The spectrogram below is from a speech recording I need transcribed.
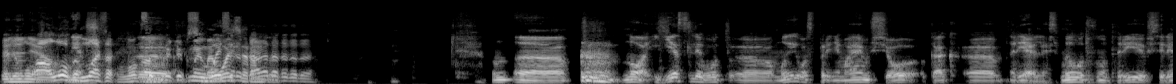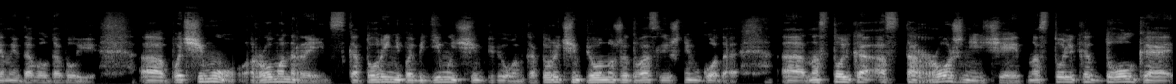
Или, а, Логан, нет, Лазер. Логан против Мэйвезера. Да, да, да, да, да. Но если вот э, мы воспринимаем все как э, реальность, мы вот внутри вселенной WWE, э, почему Роман Рейнс, который непобедимый чемпион, который чемпион уже два с лишним года, настолько осторожничает, настолько долго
